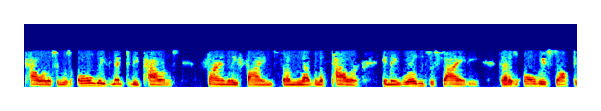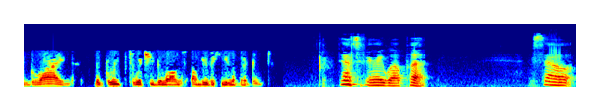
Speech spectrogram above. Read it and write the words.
powerless and was always meant to be powerless finally finds some level of power in a world and society that has always sought to grind the group to which he belongs under the heel of their boot. That's very well put. So,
